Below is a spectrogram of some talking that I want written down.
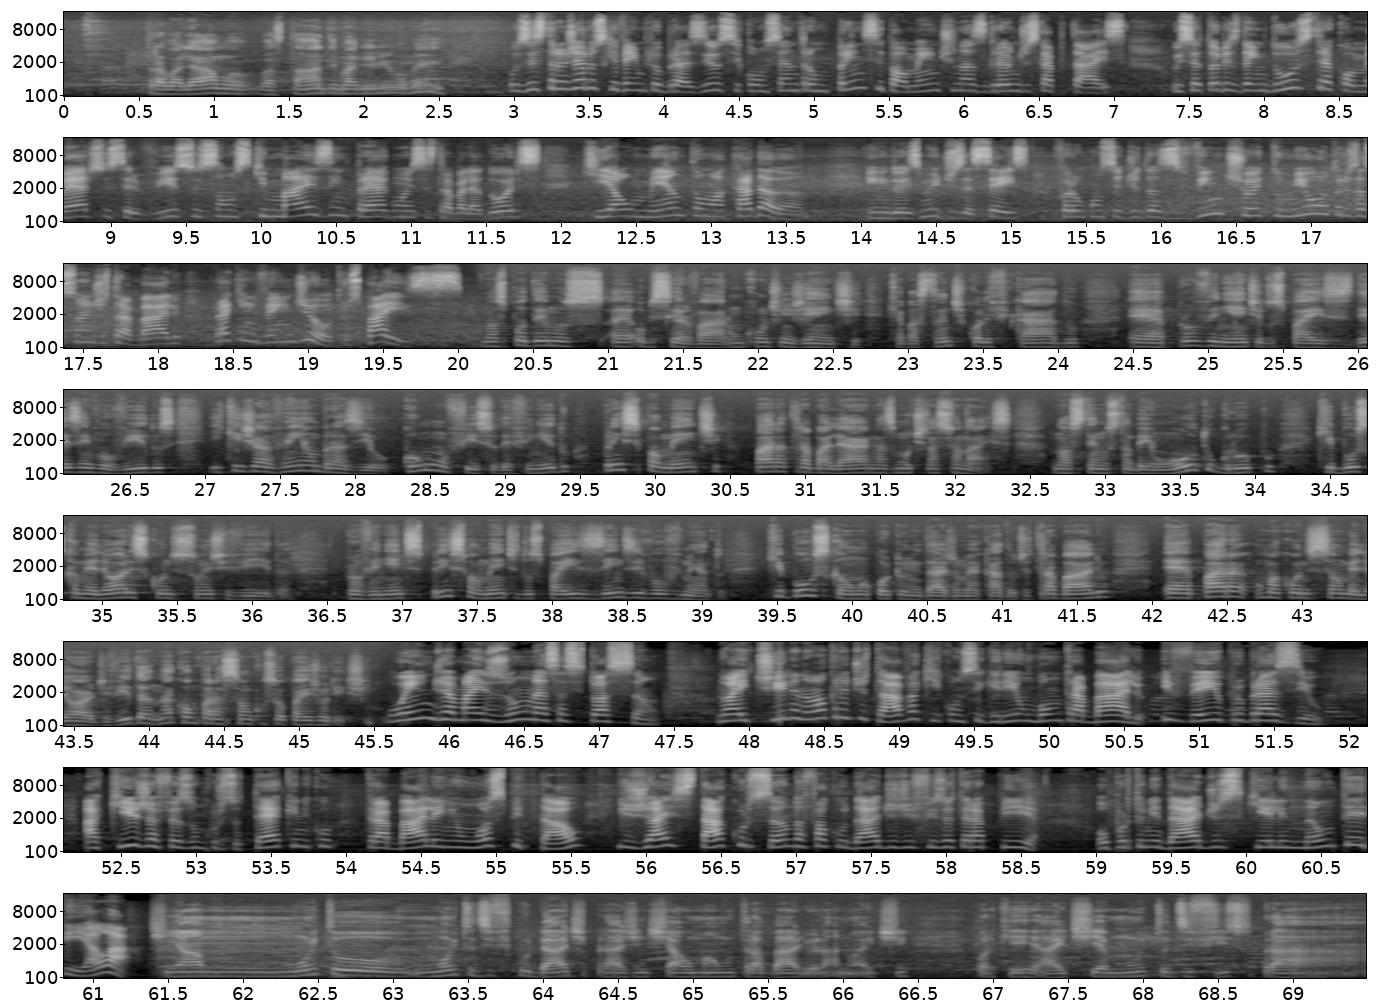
Trabalhamos bastante, mas vivimos bem. Os estrangeiros que vêm para o Brasil se concentram principalmente nas grandes capitais. Os setores da indústria, comércio e serviços são os que mais empregam esses trabalhadores, que aumentam a cada ano. Em 2016, foram concedidas 28 mil autorizações de trabalho para quem vem de outros países. Nós podemos é, observar um contingente que é bastante qualificado, é, proveniente dos países desenvolvidos e que já vem ao Brasil com um ofício definido, principalmente para trabalhar nas multinacionais. Nós temos também um outro grupo que busca melhores condições de vida, provenientes principalmente dos países em desenvolvimento, que buscam uma oportunidade no mercado de trabalho é, para uma condição melhor de vida na comparação com seu país de origem. O Andy é mais um nessa situação. No Haiti, ele não acreditava que conseguiria um bom trabalho e veio para o Brasil. Aqui já fez um curso técnico, trabalha em um hospital e já está cursando a faculdade de fisioterapia oportunidades que ele não teria lá. Tinha muito, muito dificuldade para a gente arrumar um trabalho lá no Haiti, porque Haiti é muito difícil para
